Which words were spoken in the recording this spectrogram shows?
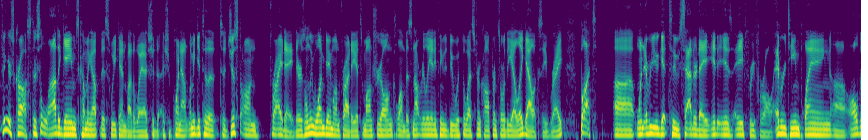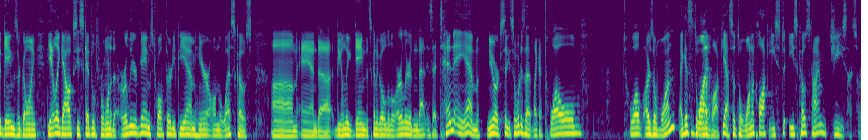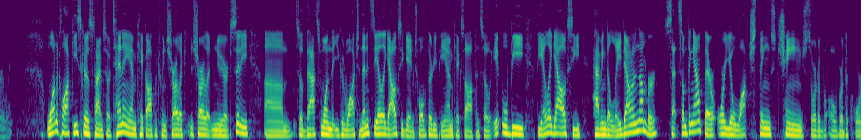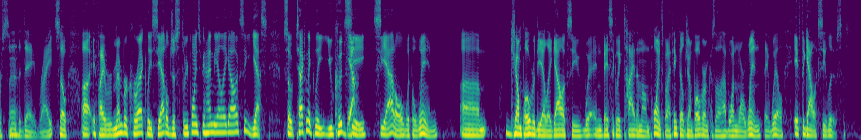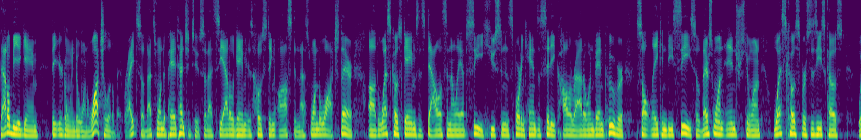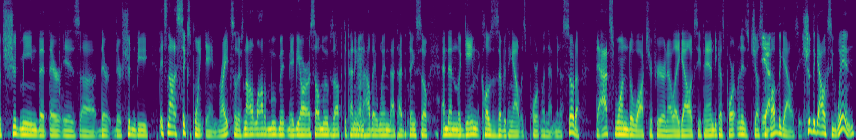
Fingers crossed. There's a lot of games coming up this weekend. By the way, I should I should point out. Let me get to the to just on Friday. There's only one game on Friday. It's Montreal and Columbus. Not really anything to do with the Western Conference or the LA Galaxy, right? But uh, whenever you get to Saturday, it is a free for all. Every team playing, uh, all the games are going. The LA Galaxy is scheduled for one of the earlier games, 12:30 p.m. here on the West Coast, um, and uh, the only game that's going to go a little earlier than that is at 10 a.m. New York City. So what is that? Like a 12? 12 or is it one? I guess it's a one. One. o'clock. Yeah, so it's a one o'clock East East Coast time. Jeez, that's early. One o'clock East Coast time, so 10 a.m. kickoff between Charlotte, Charlotte and New York City. Um, so that's one that you could watch, and then it's the LA Galaxy game. 12:30 p.m. kicks off, and so it will be the LA Galaxy having to lay down a number, set something out there, or you'll watch things change sort of over the course of the day, right? So uh, if I remember correctly, Seattle just three points behind the LA Galaxy. Yes, so technically you could Yeah. see Seattle with a win. Um, jump over the LA Galaxy and basically tie them on points, but I think they'll jump over them because they'll have one more win. They will if the Galaxy lose. That'll be a game that you're going to want to watch a little bit, right? So that's one to pay attention to. So that Seattle game is hosting Austin. That's one to watch there. Uh, the West Coast games is Dallas and LAFC, Houston and Sporting Kansas City, Colorado and Vancouver, Salt Lake and DC. So there's one an interesting one. West Coast versus East Coast, which should mean that there is uh, there there shouldn't be. It's not a six point game, right? So there's not a lot of movement. Maybe RSL moves up depending on how they win, that type of thing. So and then the game that closes everything out is Portland at Minnesota. That's one to watch if you're an LA Galaxy fan because Portland is just Yeah. above the Galaxy. Should the Galaxy win,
